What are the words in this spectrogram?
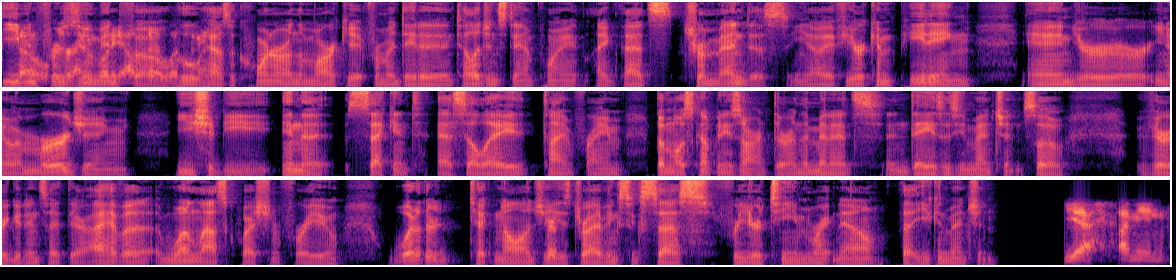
Even so for, for ZoomInfo, who has a corner on the market from a data intelligence standpoint, like that's tremendous. You know, if you're competing and you're, you know, emerging, you should be in the second SLA timeframe, but most companies aren't. They're in the minutes and days, as you mentioned. So very good insight there. I have a one last question for you. What other technology sure. is driving success for your team right now that you can mention? Yeah, I mean,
